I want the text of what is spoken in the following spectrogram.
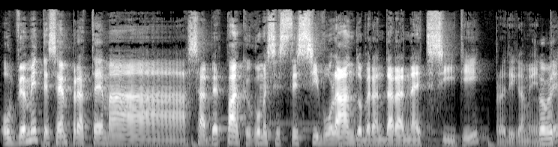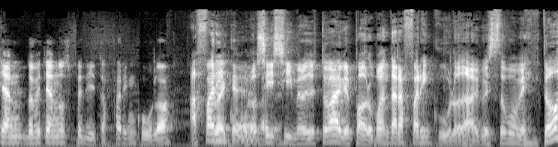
Ovviamente sempre a tema cyberpunk, come se stessi volando per andare a Night City, praticamente. Dove ti hanno, dove ti hanno spedito? A fare in culo? A fare Dov'è in culo, sì, sì, me l'ho detto, vai per Paolo, puoi andare a fare in culo da questo momento.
